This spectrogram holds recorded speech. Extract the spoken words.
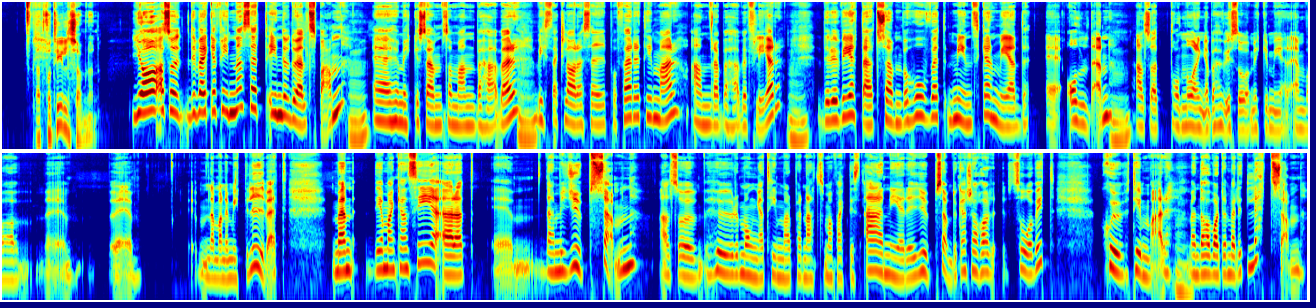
att få till sömnen. Ja, alltså det verkar finnas ett individuellt spann Mm. eh, hur mycket sömn som man behöver. Mm. Vissa klarar sig på färre timmar, andra behöver fler. Mm. Det vi vet är att sömnbehovet minskar med eh, åldern. Mm. Alltså att tonåringar behöver ju sova mycket mer än vad, eh, eh, när man är mitt i livet. Men det man kan se är att eh, det här med djupsömn, alltså hur många timmar per natt som man faktiskt är nere i djupsömn. Du kanske har sovit sju timmar, Mm. men det har varit en väldigt lätt sömn.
